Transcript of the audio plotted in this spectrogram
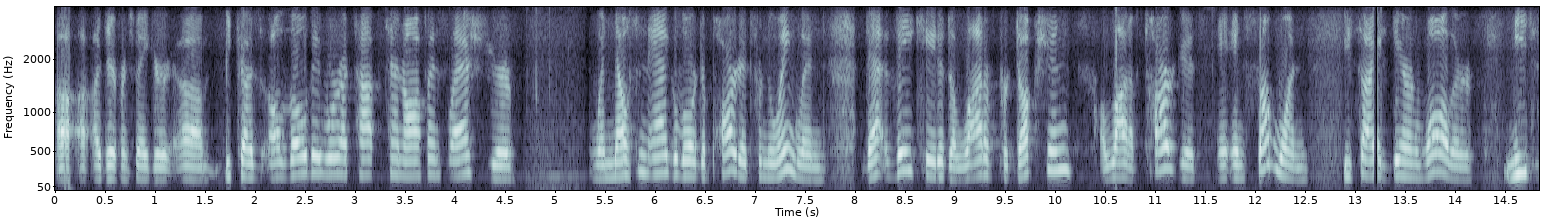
uh, a difference maker um, because although they were a top ten offense last year, when Nelson Agholor departed from New England, that vacated a lot of production, a lot of targets, and someone besides Darren Waller, needs to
